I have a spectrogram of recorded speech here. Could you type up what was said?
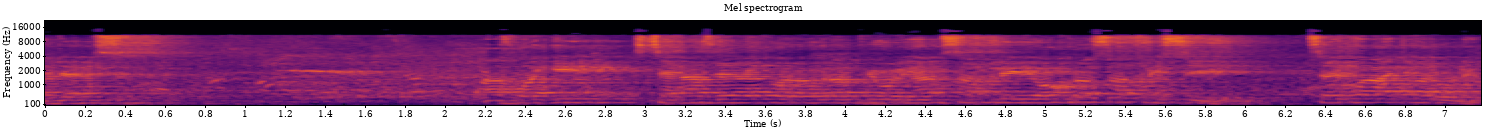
Αφού Αφόγη, στενάζε κορογραφιούλη, αν σαν ο όγκρος αθλησί, τσέκο Αγιαρούλη.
